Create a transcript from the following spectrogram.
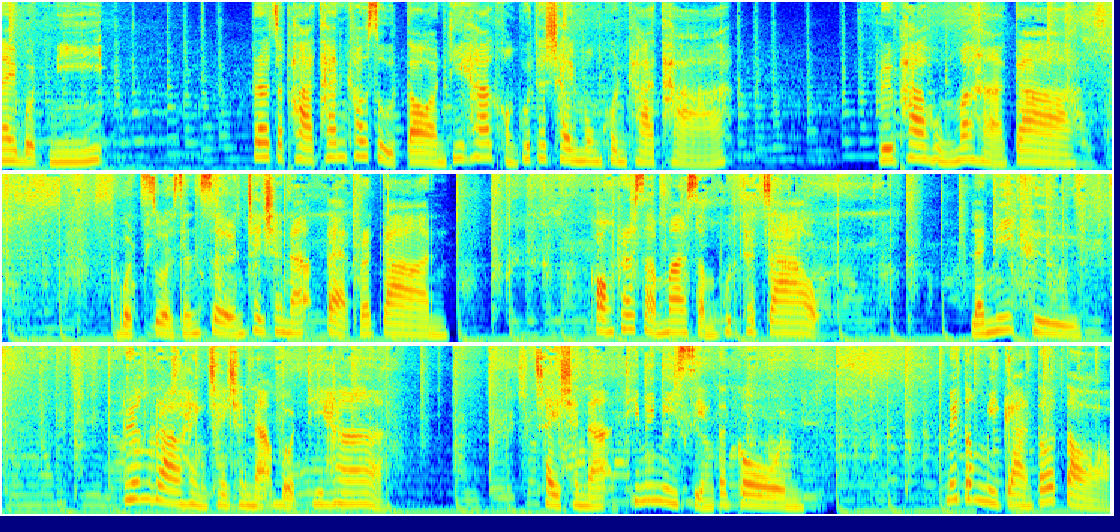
ในบทนี้ เราจะพาท่านเข้าสู่ตอนที่ 5 ของพุทธชัยมงคลคาถา หรือพาหุงมหากา บทสวดสรรเสริญชัยชนะ 8 ประการ ของพระสัมมาสัมพุทธเจ้า และนี่คือ เรื่องราวแห่งชัยชนะบทที่ 5 ชัยชนะที่ไม่มีเสียงตะโกน ไม่ต้องมีการโต้ตอบ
